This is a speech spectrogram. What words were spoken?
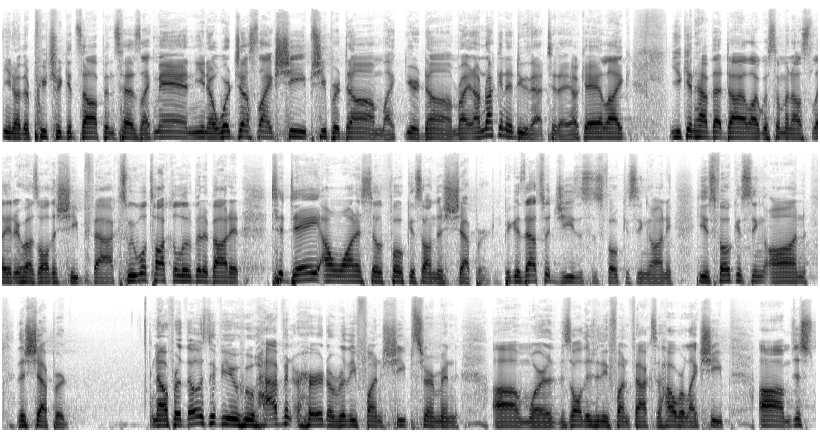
you know the preacher gets up and says like man you know we're just like sheep. Sheep are dumb. Like you're dumb right? I'm not going to do that today okay? Like you can have that dialogue with someone else later who has all the sheep facts. We will talk a little bit about it. Today i want us to focus on the shepherd because that's what jesus is focusing on. He is focusing on the shepherd. Now, for those of you who haven't heard a really fun sheep sermon um, where there's all these really fun facts of how we're like sheep, um, just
